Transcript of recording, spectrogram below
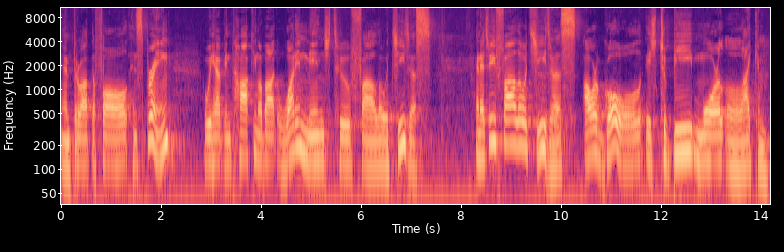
And throughout the fall and spring, we have been talking about what it means to follow Jesus. And as we follow Jesus, our goal is to be more like Him,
